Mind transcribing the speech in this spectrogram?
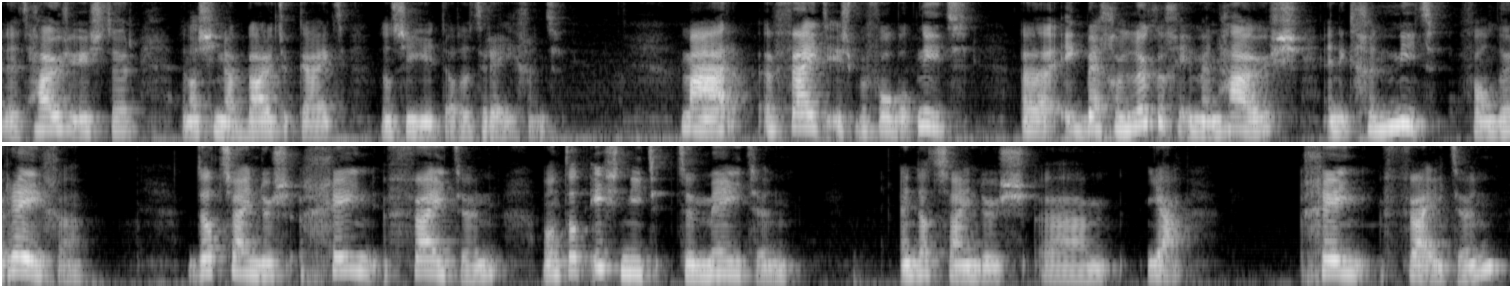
het huis is er. En als je naar buiten kijkt, dan zie je dat het regent. Maar een feit is bijvoorbeeld niet: uh, ik ben gelukkig in mijn huis en ik geniet van de regen. Dat zijn dus geen feiten, want dat is niet te meten. En dat zijn dus um, ja, geen feiten.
